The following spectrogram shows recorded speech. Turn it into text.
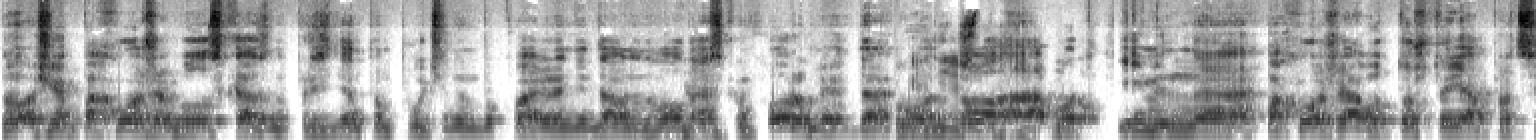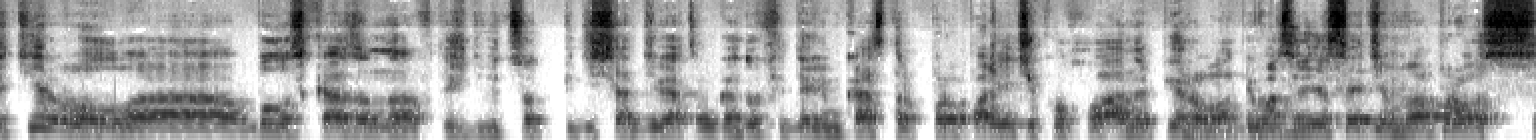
Ну, вообще, похоже было сказано президентом Путиным буквально недавно на Валдайском да. форуме. Да. Вот. Но а, вот именно похоже. А вот то, что я процитировал, а, было сказано в 1959 году Фиделем Кастро про политику Хуана Перрона. И вот в связи с этим вопрос.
